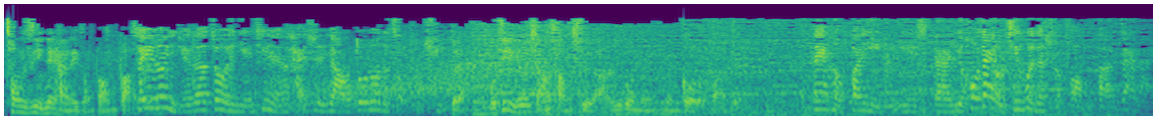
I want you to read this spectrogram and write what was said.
充实自己内涵的一种方法。所以说，你觉得作为年轻人，还是要多多的走出去？对，我自己就是想要尝试啊，如果能能够的话，对。那也很欢迎你，呃，以后再有机会的时候，呃，再来。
